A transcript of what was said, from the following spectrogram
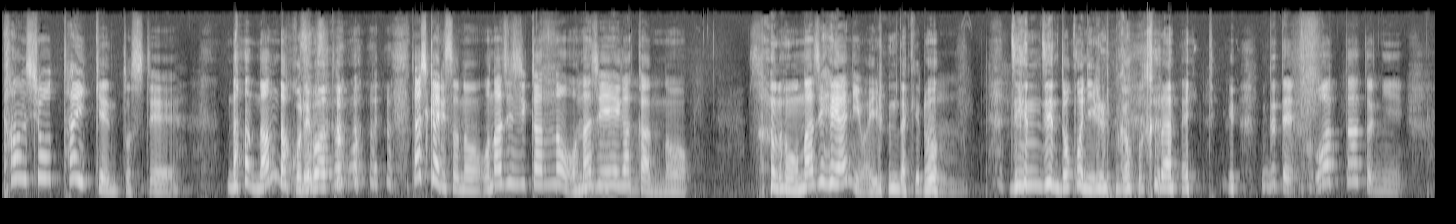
鑑賞体験としてななんだこれは？と思って確かにその同じ時間の同じ映画館のその同じ部屋にはいるんだけど、うん。全然どこにいるのかわからないっていう。だって終わった後に「あれ?」って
